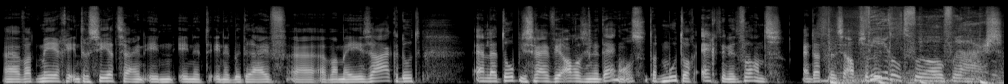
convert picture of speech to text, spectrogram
eh, wat meer geïnteresseerd zijn in, in, het, in het bedrijf eh, waarmee je zaken doet. En let op, je schrijft weer alles in het Engels. Dat moet toch echt in het Frans. En dat is absoluut. Wereldveroveraars.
